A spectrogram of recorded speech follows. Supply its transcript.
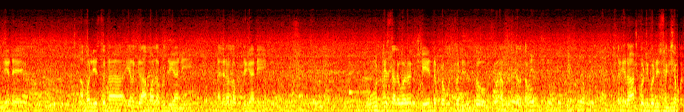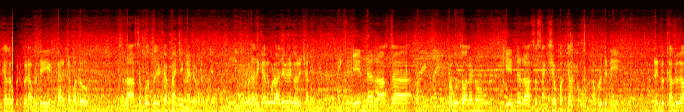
ఎందుకంటే అమలు చేస్తున్న ఇలా గ్రామాల అభివృద్ధి కానీ నగరాల అభివృద్ధి కానీ పూర్తి స్థలం కూడా కేంద్ర ప్రభుత్వ నిధులతో మనం అభివృద్ధి జరుగుతాం. అలాగే రాష్ట్ర కొన్ని కొన్ని సంక్షేమ పథకాల్లో కొన్ని కొన్ని అభివృద్ధి కార్యక్రమాల్లో రాష్ట్ర ప్రభుత్వం యొక్క మ్యాచింగ్ అనేది ఉంటుంది. అధికారులు కూడా అదే విధంగా వివరించాలి. కేంద్ర రాష్ట్ర ప్రభుత్వాలను కేంద్ర రాష్ట్ర సంక్షేమ పథకాలను అభివృద్ధిని రెండు కళ్ళుగా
